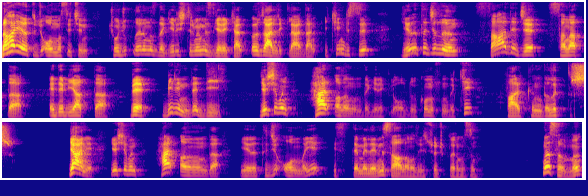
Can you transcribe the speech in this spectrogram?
Daha yaratıcı olması için çocuklarımızda geliştirmemiz gereken özelliklerden ikincisi yaratıcılığın sadece sanatta, edebiyatta ve bilimde değil, yaşamın her alanında gerekli olduğu konusundaki farkındalıktır. Yani yaşamın her alanında yaratıcı olmayı istemelerini sağlamalıyız çocuklarımızın. Nasıl mı?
